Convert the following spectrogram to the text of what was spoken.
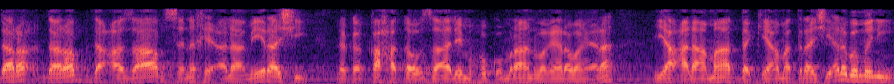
در درب د عذاب سنخ علامه راشي لکه قحط او ظالم حکمران وغیرہ وغیرہ یا علامات د قیامت راشي اله به منی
